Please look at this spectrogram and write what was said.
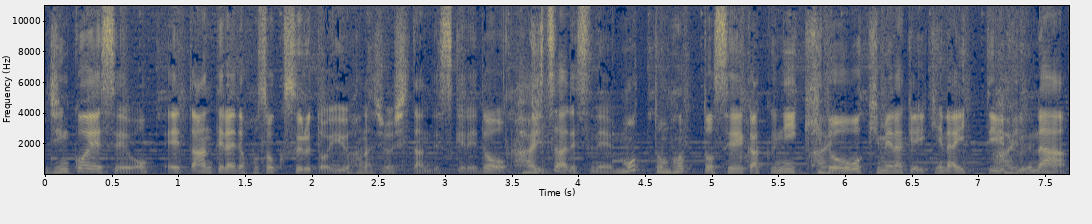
人工衛星を、えっと、アンテナで補足するという話をしてたんですけれど、はい。実はですねもっともっと正確に軌道を決めなきゃいけないっていう風な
